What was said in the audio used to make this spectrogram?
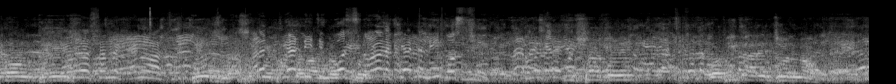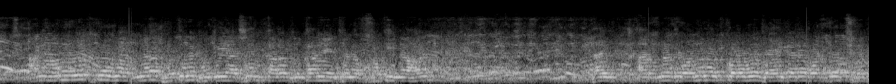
এবং কৃষকের অধিকারের জন্য আমি অনুরোধ করব আপনারা ভেতরে ঢুকে আছেন কারও দোকানে যেন ক্ষতি না হয়। তাই আপনাদের অনুরোধ করব, জায়গাটা বড্ড ছোট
